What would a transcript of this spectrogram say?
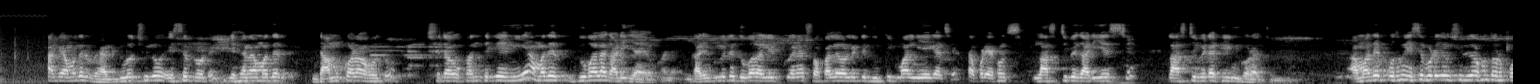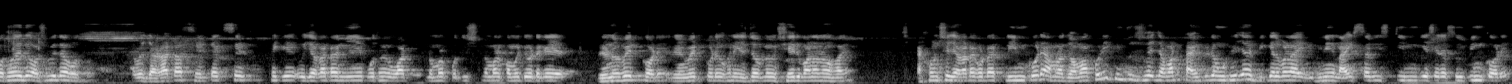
আগে আমাদের ভ্যাটগুলো ছিল এসএফ রোডে যেখানে আমাদের ডাম্প করা হতো, সেটা ওখান থেকে নিয়ে আমাদের দুবেলা গাড়ি যায় ওখানে। গাড়িগুলোতে দুবেলা লিফ্ট করে না সকালে অলরেডি দুটি মাল নিয়ে গেছে, তারপরে এখন লাস্ট টিপে গাড়ি এসছে লাস্ট টিপেটা ক্লিন করার জন্য। আমাদের প্রথমে এসে রোডে যখন ছিল যখন তখন প্রথমে এদের অসুবিধা হতো, তবে জায়গাটা সেলট্যাক্সের থেকে ওই জায়গাটা নিয়ে প্রথমে ওয়ার্ড নম্বর পঁচিশ নম্বর কমিটি ওটাকে রেনোভেট করে রেনোভেট করে ওখানে এস এসডব্লিউ শেড বানানো হয়। এখন সেই জায়গাটা ওটা ক্লিন করে আমরা জমা করি, কিন্তু সেই জামাটা টাইম টু টাইম উঠে যায়। বিকেলবেলা ইভিনিং নাইট সার্ভিস টিম গিয়ে সেটা সুইপিং করে।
